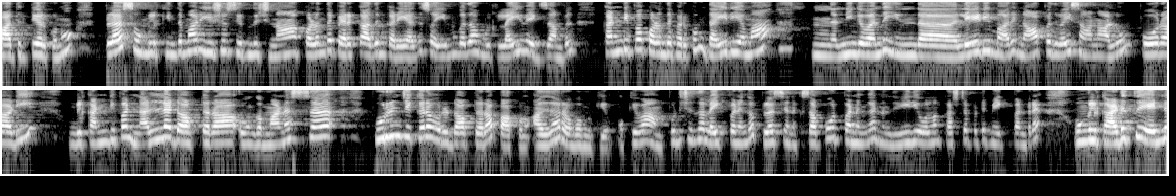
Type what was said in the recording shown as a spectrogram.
பார்த்துக்கிட்டே இருக்கணும். ப்ளஸ் உங்களுக்கு இந்த மாதிரி இஷ்யூஸ் இருந்துச்சுன்னா குழந்தை பிறக்காதுன்னு கிடையாது. ஸோ இவங்க தான் உங்களுக்கு லைவ் எக்ஸாம்பிள் கண்டிப்பாக குழந்தை பிறக்கும். தைரியமாக நீங்கள் வந்து இந்த லேடி மாதிரி நாற்பது வயசு ஆனாலும் போராடி உங்களுக்கு கண்டிப்பாக நல்ல டாக்டராக உங்கள் மனசை புரிஞ்சுக்கிற ஒரு டாக்டராக பார்க்கணும். அதுதான் ரொம்ப முக்கியம். ஓகேவா பிடிச்சிருந்தா லைக் பண்ணுங்கள் ப்ளஸ் எனக்கு சப்போர்ட் பண்ணுங்கள் நான் இந்த வீடியோலாம் கஷ்டப்பட்டு மேக் பண்ணுறேன் உங்களுக்கு அடுத்து என்ன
